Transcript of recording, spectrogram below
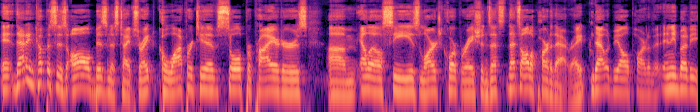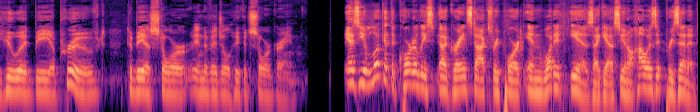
eh, that encompasses all business types, right? Cooperatives, sole proprietors, um, LLCs, large corporations. That's that's all a part of that, right? That would be all part of it. Anybody who would be approved to be a store individual who could store grain. As you look at the quarterly uh, grain stocks report and what it is, I guess, you know, how is it presented?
